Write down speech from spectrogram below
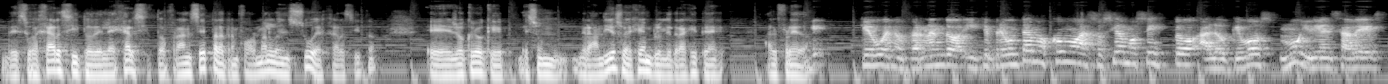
de su ejército, del ejército francés, para transformarlo en su ejército. Eh, yo creo que es un grandioso ejemplo que trajiste, Alfredo. Qué, bueno, Fernando. Y te preguntamos cómo asociamos esto a lo que vos muy bien sabés,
